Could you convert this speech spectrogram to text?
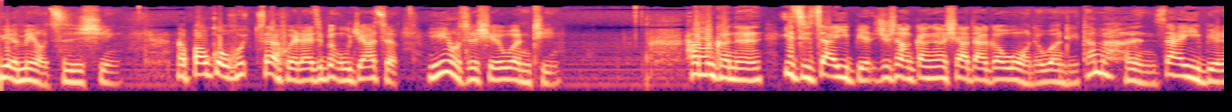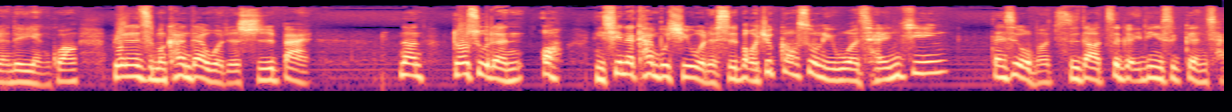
越没有自信。那包括会再回来这边无家者也有这些问题，他们可能一直在意别人，就像刚刚夏大哥问我的问题，他们很在意别人的眼光，别人怎么看待我的失败。那多数人哦，你现在看不起我的失败，我就告诉你我曾经，但是我们知道这个一定是更惨，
